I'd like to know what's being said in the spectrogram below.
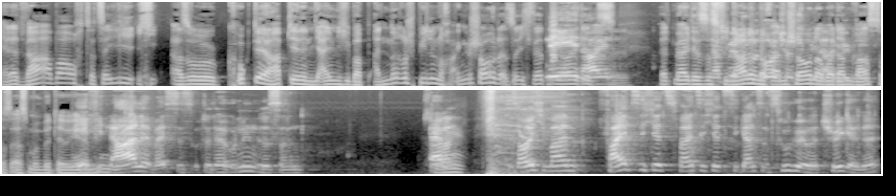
Ja, das war aber auch tatsächlich, ich, also guckt ihr, habt ihr denn eigentlich überhaupt andere Spiele noch angeschaut? Also ich werde Nee, halt nein. jetzt- werd mir halt jetzt das Finale noch anschauen, aber dann angeguckt. war's das erstmal mit der Nee, WM. Finale, weißt du, das ist total uninteressant. Solange- Ähm, soll ich mal, falls ich jetzt, falls ich jetzt die ganzen Zuhörer triggere,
